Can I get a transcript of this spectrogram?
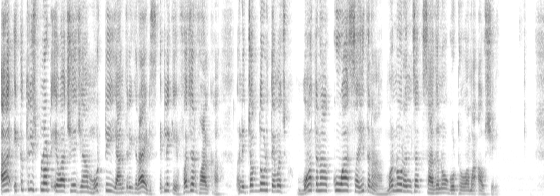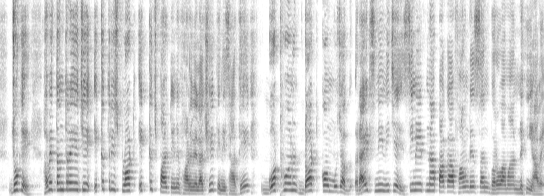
આ એકત્રીસ પ્લોટ એવા છે જ્યાં મોટી યાંત્રિક રાઇડ્સ એટલે કે ફજર ફાળકા અને ચકદોડ તેમજ મોતના કૂવા સહિતના મનોરંજક સાધનો ગોઠવવામાં આવશે. જોકે, હવે તંત્રએ જે એકત્રીસ પ્લોટ એક જ પાર્ટીને ફાળવેલા છે, તેની સાથે ગોઠવણ ડોટ કોમ મુજબ રાઇડ્સની નીચે સિમેન્ટના પાકા ફાઉન્ડેશન ભરવામાં નહીં આવે.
